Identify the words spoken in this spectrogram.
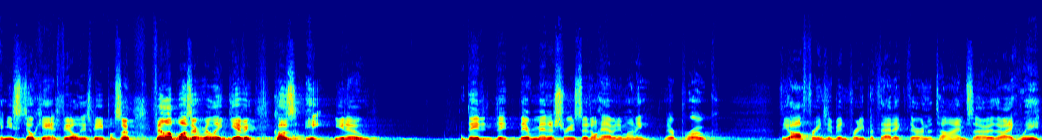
and you still can't feed all these people. So Philip wasn't really giving because he, you know, they, they, their ministries, they don't have any money. They're broke. The offerings have been pretty pathetic during the time. So they're like, we,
